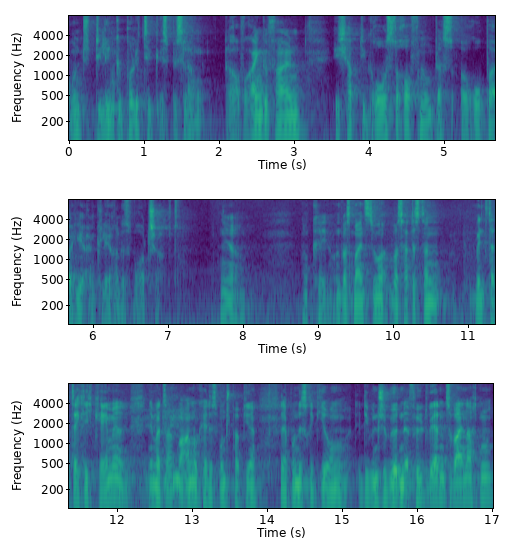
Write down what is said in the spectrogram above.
Und die linke Politik ist bislang darauf reingefallen. Ich habe die große Hoffnung, dass Europa hier ein klärendes Wort schafft. Ja, okay. Und was meinst du, was hat es dann wenn es tatsächlich käme, nehmen wir jetzt einfach an, okay, das Wunschpapier der Bundesregierung, die Wünsche würden erfüllt werden zu Weihnachten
